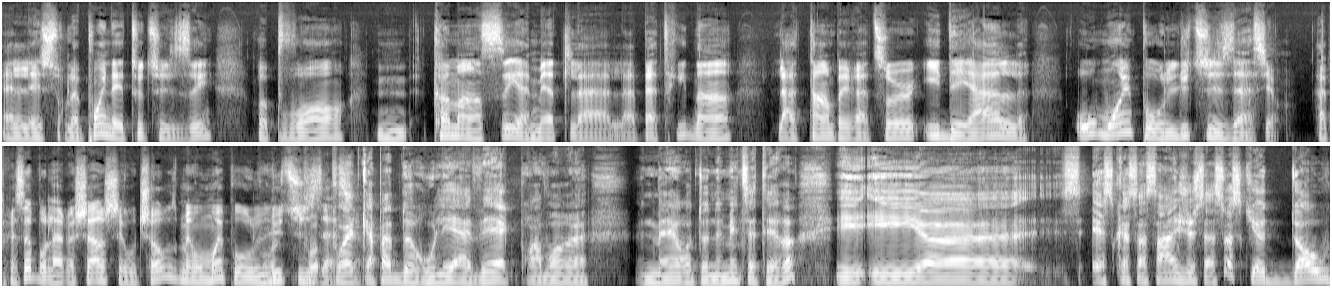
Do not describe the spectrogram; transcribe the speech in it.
est sur le point d'être utilisée, va pouvoir mm, commencer à mettre la batterie dans la température idéale, au moins pour l'utilisation. Après ça, pour la recharge, c'est autre chose, mais au moins pour pour, l'utilisation. pour être capable de rouler avec, pour avoir euh, une meilleure autonomie, etc. Et, et, euh, est-ce que ça sert juste à ça? Est-ce qu'il y a d'autres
